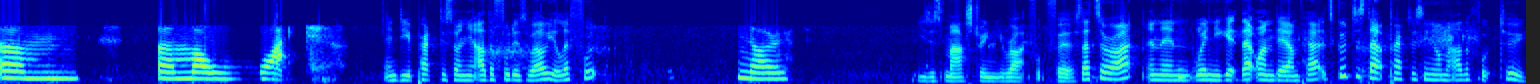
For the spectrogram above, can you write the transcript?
Um um a white. And do you practice on your other foot as well, your left foot? No. You're just mastering your right foot first. That's all right. And then when you get that one down pat, it's good to start practicing on the other foot too.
